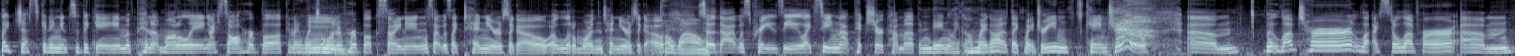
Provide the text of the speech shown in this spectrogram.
like just getting into the game of pinup modeling. I saw her book and I went to one Mm. of her book signings. That was like 10 years ago, a little more than 10 years ago. Oh, wow. So that was crazy. Like seeing that picture come up and being like, oh my God, like my dreams came true. Um, but loved her. Lo- I still love her. Um,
